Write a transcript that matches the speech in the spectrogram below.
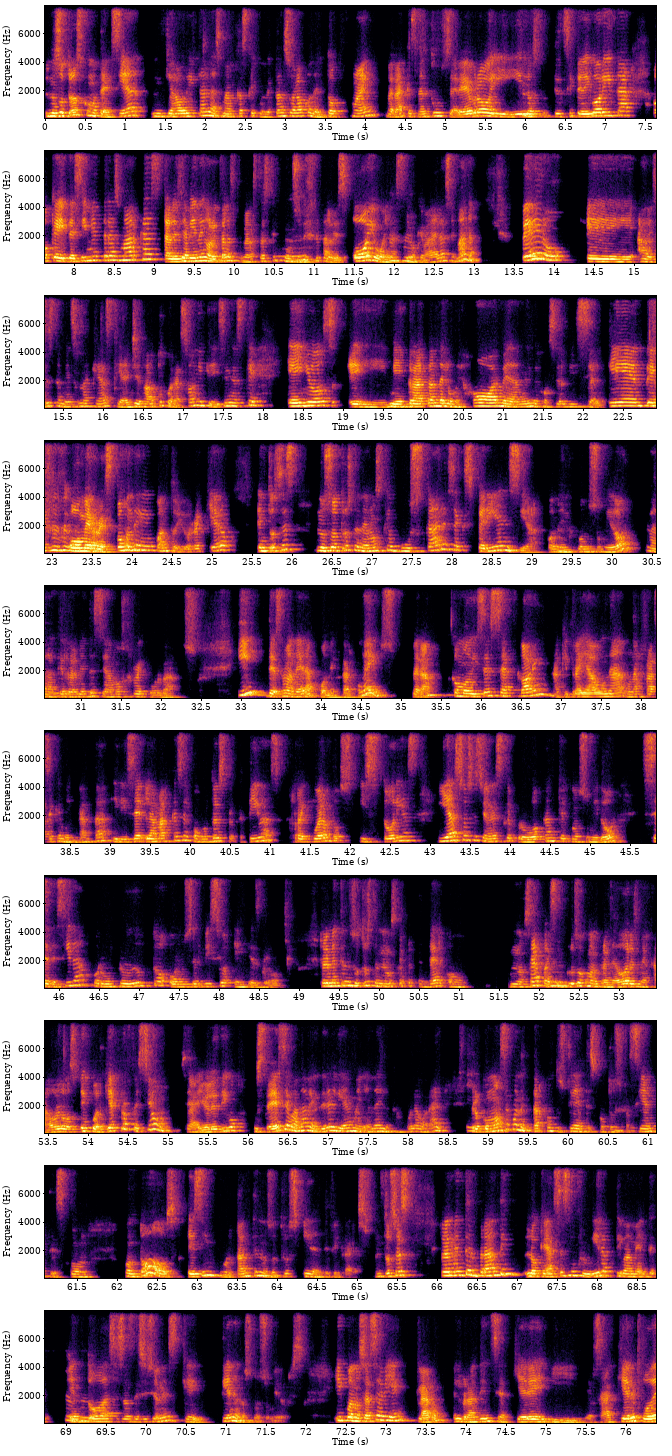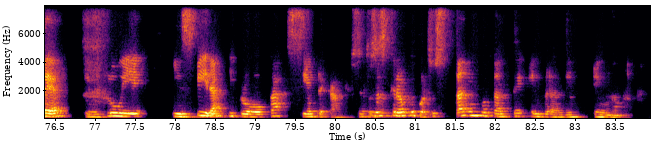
Nosotros, como te decía, ya ahorita las marcas que conectan solo con el top mind, ¿verdad? Que está en tu cerebro y, los, si te digo ahorita, ok, decime tres marcas, tal vez ya vienen ahorita las primeras tres que consumiste tal vez hoy o en, lo que va de la semana. Pero eh, a veces también son aquellas que han llegado a tu corazón y que dicen es que ellos eh, me tratan de lo mejor, me dan el mejor servicio al cliente o me responden en cuanto yo requiero. Entonces, nosotros tenemos que buscar esa experiencia con el consumidor para que realmente seamos recordados y de esa manera conectar con ellos, ¿verdad? Como dice Seth Godin, aquí traía una, una frase que me encanta y dice, la marca es el conjunto de expectativas, recuerdos, historias y asociaciones que provocan que el consumidor se decida por un producto o un servicio en vez de otro. Realmente nosotros tenemos que pretender como no sé, pues incluso como emprendedores, mercadólogos, en cualquier profesión. O sea, yo les digo, ustedes se van a vender el día de mañana en el campo laboral, pero ¿cómo vas a conectar con tus clientes, con tus pacientes, con, con todos? Es importante nosotros identificar eso. Entonces, realmente el branding lo que hace es influir activamente en todas esas decisiones que tienen los consumidores. Y cuando se hace bien, claro, el branding se adquiere y, o sea, adquiere poder, influye inspira y provoca siempre cambios. Entonces creo que por eso es tan importante el branding en una marca.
